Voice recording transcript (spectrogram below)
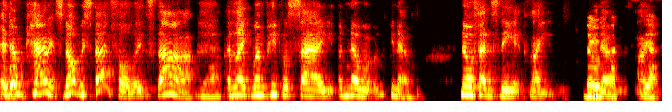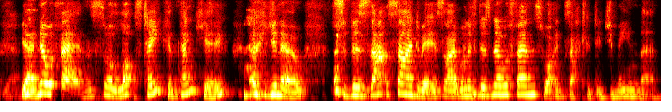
I don't care. It's not respectful. It's that. Yeah. and like when people say no you know no offense like no you know, like, yeah. yeah, no offense. Well, lots taken, thank you. Uh, you know, so there's that side of it. It's like, well, if there's no offense, what exactly did you mean then?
